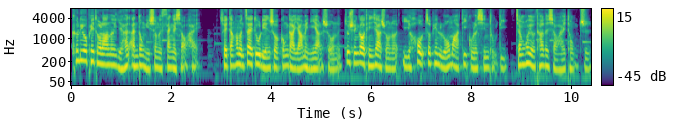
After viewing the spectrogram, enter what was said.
克利欧佩托拉呢，也和安东尼生了三个小孩，所以当他们再度联手攻打亚美尼亚的时候呢，就宣告天下说呢，以后这片罗马帝国的新土地将会由他的小孩统治。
